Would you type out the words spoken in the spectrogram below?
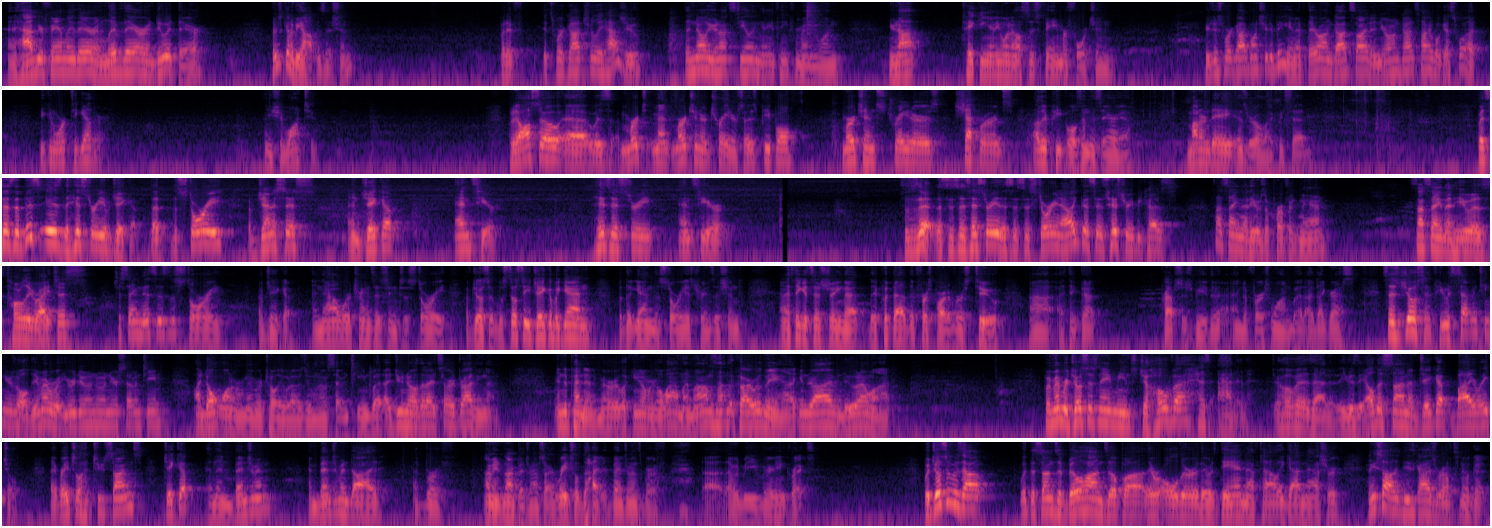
and have your family there and live there and do it there there's going to be opposition. But if it's where God truly has you, then no, you're not stealing anything from anyone. You're not taking anyone else's fame or fortune. You're just where God wants you to be. And if they're on God's side and you're on God's side, well, guess what? You can work together. And you should want to. But it also uh, was merch- meant merchant or trader. So there's people, merchants, traders, shepherds, other peoples in this area. Modern day Israel, like we said. But it says that this is the history of Jacob, that the story of Genesis and Jacob ends here. His history ends here. So this is it. This is his history. This is his story. And I like this as history because it's not saying that he was a perfect man. It's not saying that he was totally righteous. Just saying this is the story of Jacob. And now we're transitioning to the story of Joseph. We'll still see Jacob again, but again, the story is transitioned. And I think it's interesting that they put that the first part of verse 2. Uh, I think that perhaps it should be the end of verse 1, but I digress. It says Joseph, he was 17 years old. Do you remember what you were doing when you were 17? I don't want to remember totally what I was doing when I was 17, but I do know that I started driving then. Independent. I remember looking over and going, wow, my mom's not in the car with me. I can drive and do what I want. But remember, Joseph's name means Jehovah has added. Jehovah has added. He was the eldest son of Jacob by Rachel. That Rachel had two sons, Jacob and then Benjamin, and Benjamin died at birth. I mean, not Benjamin, I'm sorry, Rachel died at Benjamin's birth. Uh, that would be very incorrect. But Joseph was out with the sons of Bilhah and Zilpah. They were older. There was Dan, Naphtali, Gad, and Asher. And he saw that these guys were up to no good.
